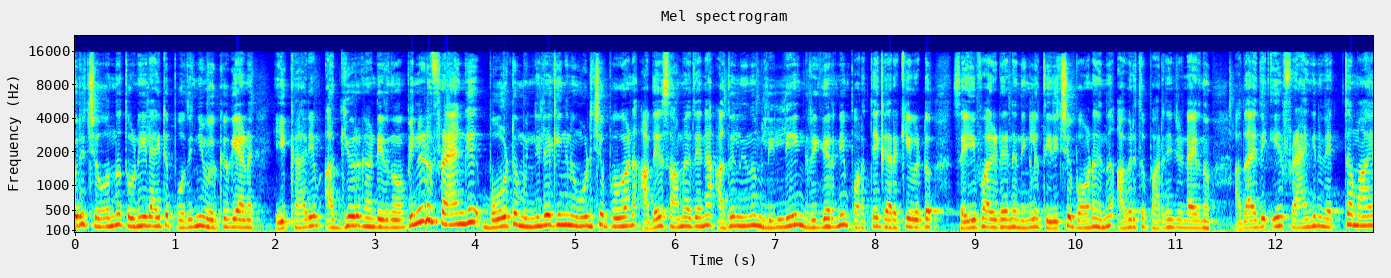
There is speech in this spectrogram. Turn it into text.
ഒരു ചുവന്ന തുണിയിലായിട്ട് പൊതിഞ്ഞു വെക്കുകയാണ്. ഈ കാര്യം അഗ്യൂർ കണ്ടിരുന്നു. പിന്നീട് ഫ്രാങ്ക് ബോട്ട് മുന്നിലേക്ക് ഇങ്ങനെ ഓടിച്ചു പോവുകയാണ്. അതേ സമയത്ത് തന്നെ അതിൽ നിന്നും ലില്ലിയും ഗ്രിഗറിനെയും പുറത്തേക്ക് ഇറക്കി വിട്ടു. സേഫ് ആയിട്ട് തന്നെ നിങ്ങൾ തിരിച്ചു പോകണം എന്ന് അവരത് പറഞ്ഞിട്ടുണ്ടായിരുന്നു. അതായത് ഈ ഫ്രാങ്കിന് വ്യക്തമായ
